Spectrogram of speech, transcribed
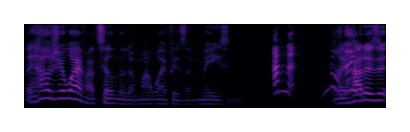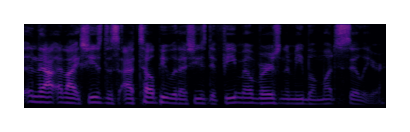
Like, how's your wife? I tell them that my wife is amazing. I'm not. No, like, they, how does it? And, I, and like, she's this. I tell people that she's the female version of me, but much sillier.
